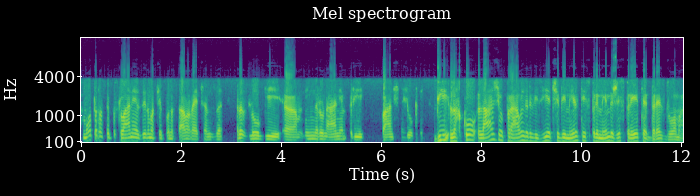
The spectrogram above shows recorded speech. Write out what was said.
smotrnostjo poslovanja, oziroma če poenostavljeno rečem, z razlogi um, in ravnanjem pri bančni luknji bi lahko lažje upravljali revizije, če bi imeli te spremembe že sprejete brez dvoma.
